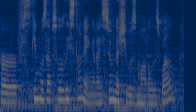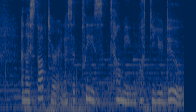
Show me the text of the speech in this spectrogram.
her skin was absolutely stunning. And I assumed that she was a model as well. And I stopped her and I said, "Please tell me what do you do?"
